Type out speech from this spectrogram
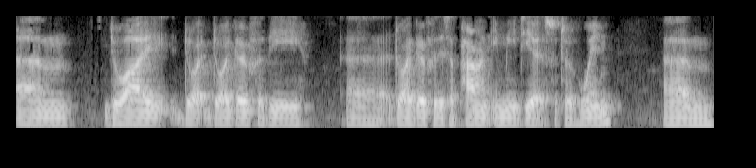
um, do I do I do I go for the uh, do I go for this apparent immediate sort of win, um,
